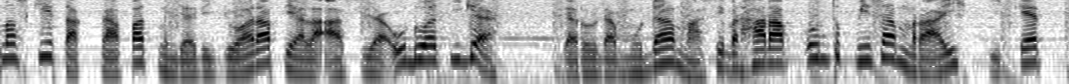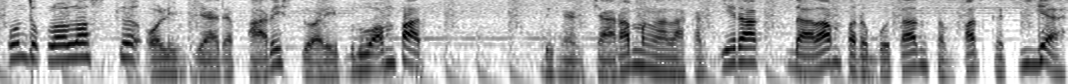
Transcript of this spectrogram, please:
Meski tak dapat menjadi juara Piala Asia U23, Garuda Muda masih berharap untuk bisa meraih tiket untuk lolos ke Olimpiade Paris 2024 dengan cara mengalahkan Irak dalam perebutan tempat ketiga.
